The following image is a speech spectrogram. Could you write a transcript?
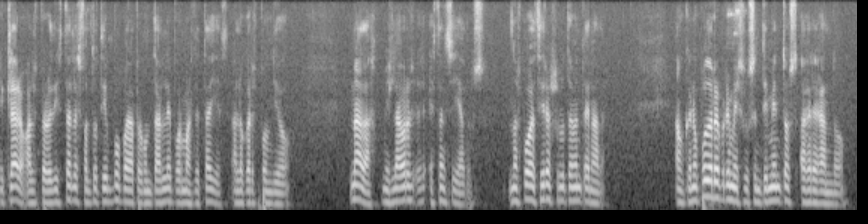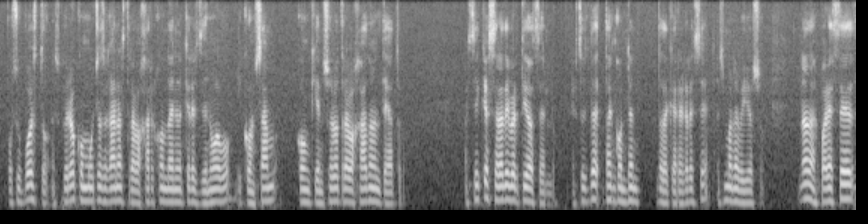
Y claro, a los periodistas les faltó tiempo para preguntarle por más detalles, a lo que respondió, nada, mis labios están sellados. No os puedo decir absolutamente nada. Aunque no puedo reprimir sus sentimientos agregando, por supuesto, espero con muchas ganas trabajar con Daniel Craig de nuevo y con Sam, con quien solo he trabajado en el teatro. Así que será divertido hacerlo. Estoy tan contento de que regrese, es maravilloso. Nada, parece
